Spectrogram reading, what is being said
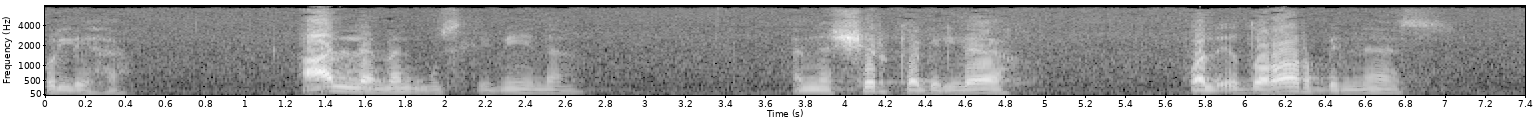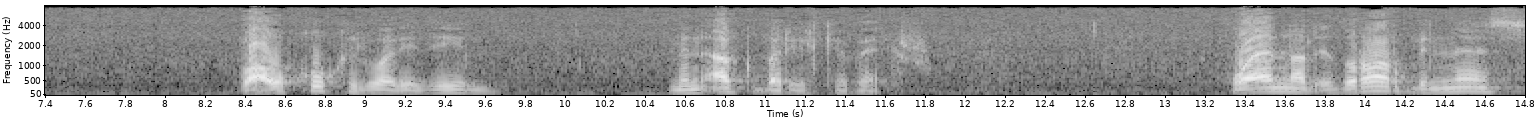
كلها علم المسلمين أن الشرك بالله والإضرار بالناس وعقوق الوالدين من أكبر الكبائر. وأن الإضرار بالناس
